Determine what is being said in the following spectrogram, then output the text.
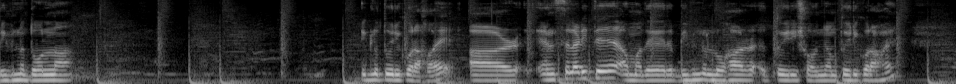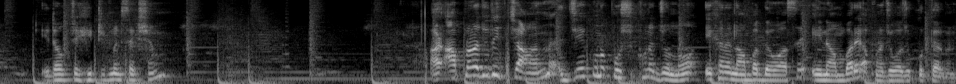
বিভিন্ন দোলনা এগুলো তৈরি করা হয়। আর অ্যান্সেলারিতে আমাদের বিভিন্ন লোহার তৈরি সরঞ্জাম তৈরি করা হয়। এটা হচ্ছে হিট ট্রিটমেন্ট সেকশন আর আপনারা যদি চান যে কোনো প্রশিক্ষণের জন্য এখানে নাম্বার দেওয়া আছে, এই নাম্বারে আপনারা যোগাযোগ করতে পারবেন।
